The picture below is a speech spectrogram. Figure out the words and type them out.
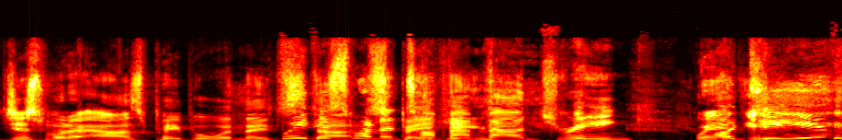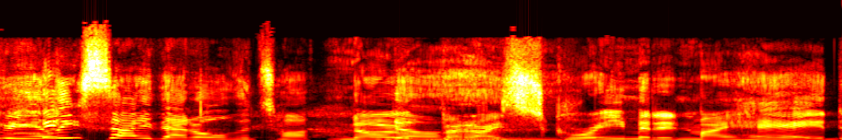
just what I ask people when they We just want to top up our drink. We- oh, do you really say that all the time? No, no, but I scream it in my head.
